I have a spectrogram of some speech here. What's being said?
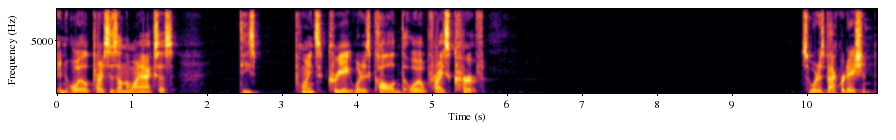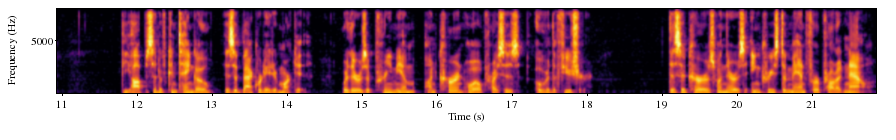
and oil prices on the y axis, these points create what is called the oil price curve. So, what is backwardation? The opposite of contango is a backwardated market, where there is a premium on current oil prices over the future. This occurs when there is increased demand for a product now,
